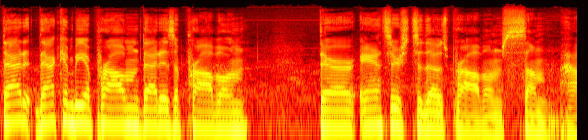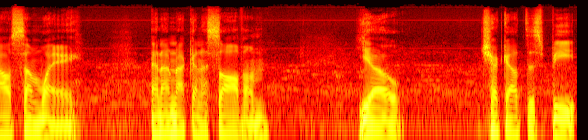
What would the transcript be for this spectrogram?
that that can be a problem. That is a problem. There are answers to those problems somehow some way. And i'm not going to solve them yo check out this beat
